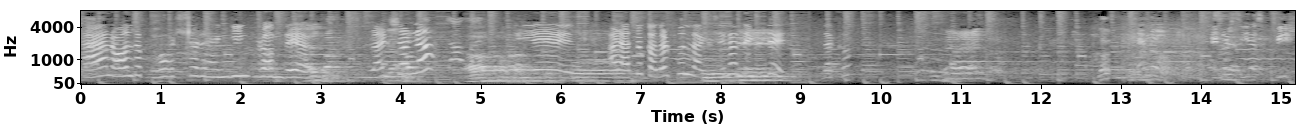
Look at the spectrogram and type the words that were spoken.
and all the pots are hanging from there. Right, Sharna? Ah. Yes. And so colorful, like, na, dekhte, Look. দেখো Did you see a fish?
